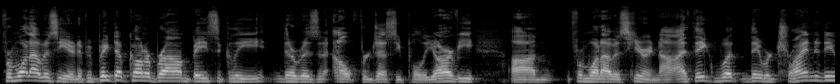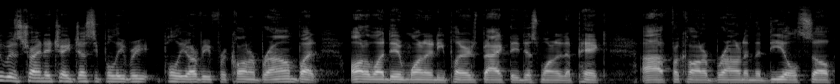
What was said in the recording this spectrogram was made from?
From what I was hearing, if you picked up Connor Brown, basically there was an out for Jesse Puljujarvi. Um, from what I was hearing, now I think what they were trying to do was trying to trade Jesse Puljujarvi for Connor Brown, but Ottawa didn't want any players back. They just wanted to pick uh, for Connor Brown in the deal. So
